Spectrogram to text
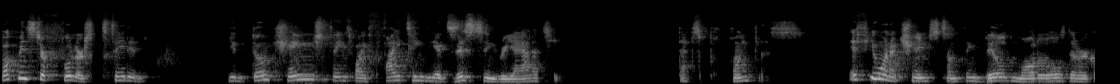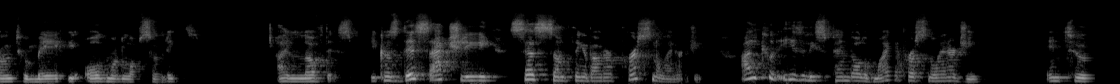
Buckminster Fuller stated, You don't change things by fighting the existing reality. That's pointless. If you want to change something, build models that are going to make the old model obsolete. I love this because this actually says something about our personal energy. I could easily spend all of my personal energy into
